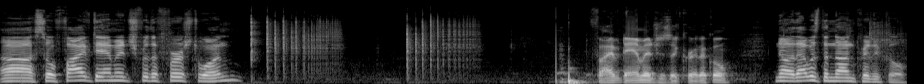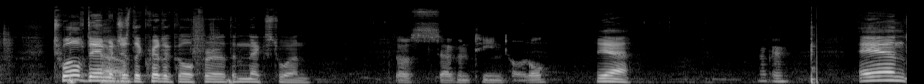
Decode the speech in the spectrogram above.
Uh, so five damage for the first one. Five damage is a critical. No, that was the non-critical. Twelve damage Oh. is the critical for the next one. So seventeen total. Yeah. Okay. And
